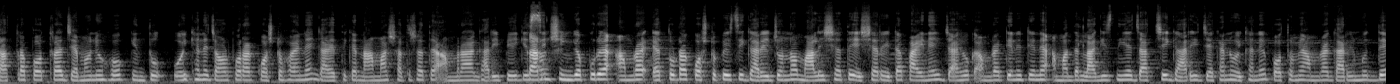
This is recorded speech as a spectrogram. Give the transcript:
যাত্রাপত্রা যেমনই হোক, কিন্তু ওইখানে যাওয়ার পর আর কষ্ট হয় নাই, গাড়ি থেকে নামার সাথে সাথে আমরা গাড়ি পেয়ে গেছি। কারণ সিঙ্গাপুরে আমরা এতটা কষ্ট পেয়েছি গাড়ির জন্য, মালয়েশিয়াতে এসে আর এটা পাই নাই। যাই হোক, আমরা টেনে টেনে আমাদের লাগেজ নিয়ে যাচ্ছি গাড়ি যেখানে ওইখানে। প্রথমে আমরা গাড়ির মধ্যে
